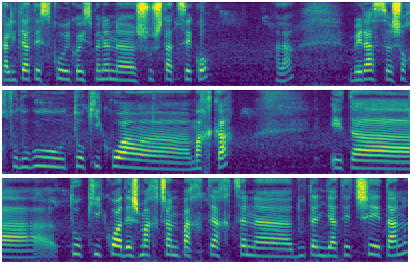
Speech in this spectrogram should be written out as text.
kalitatezko ekoizpenen uh, sustatzeko. Hala. Beraz, sortu dugu tokikoa uh, marka eta tokikoa desmartxan parte hartzen uh, duten jatetxeetan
